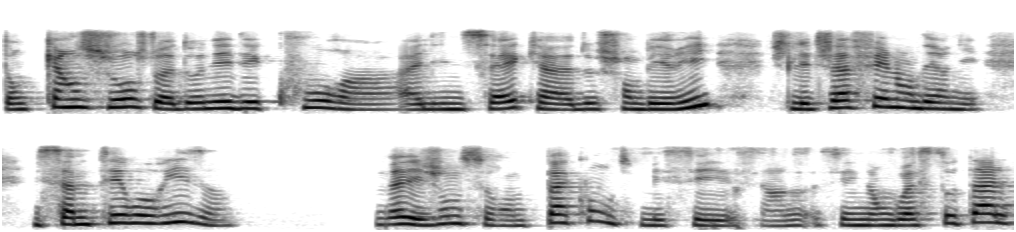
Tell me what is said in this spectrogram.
dans 15 jours, je dois donner des cours à, l'INSEC de Chambéry. Je l'ai déjà fait l'an dernier. Mais ça me terrorise. Là, les gens ne se rendent pas compte, mais c'est une angoisse totale.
